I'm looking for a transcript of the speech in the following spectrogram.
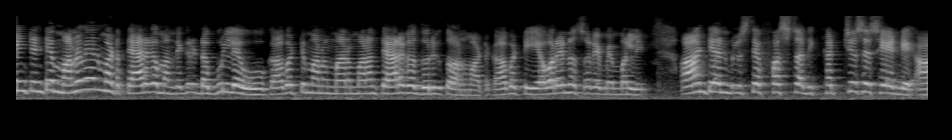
ఏంటంటే మనమే అనమాట తేరగా మన దగ్గర డబ్బులు లేవు కాబట్టి మనం మనం మనం తేరగా దొరుకుతాం అనమాట కాబట్టి ఎవరైనా సరే మిమ్మల్ని ఆంటీ అని పిలిస్తే ఫస్ట్ అది కట్ చేసేసేయండి. ఆ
